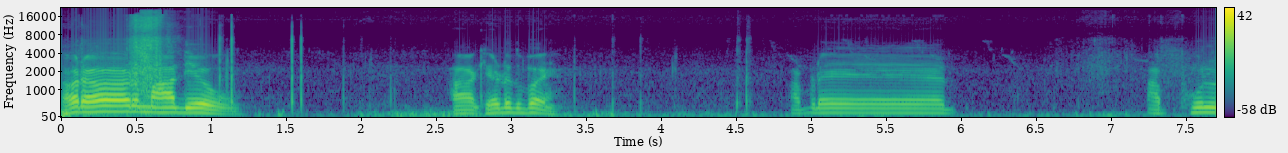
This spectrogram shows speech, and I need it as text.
હર હર મહાદેવ. હા ખેડૂતભાઈ આપણે આ ફૂલ,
